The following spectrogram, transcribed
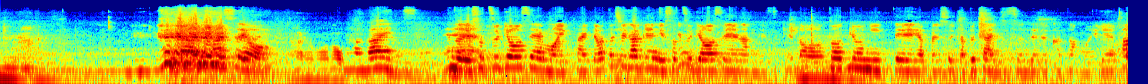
ね。ありますよ。なるほど。長いですよなのねで卒業生もいっぱいいて私が現に卒業生なんですけど東京に行ってやっぱりそういった舞台に進んでる方もいれば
